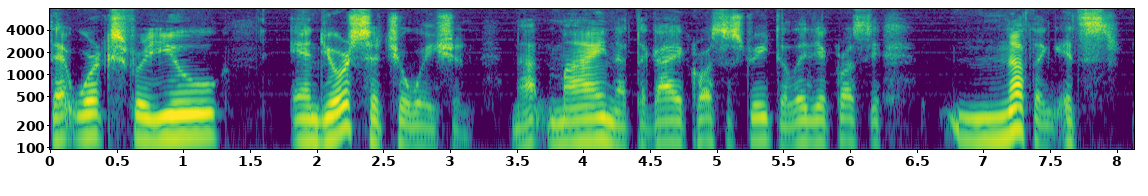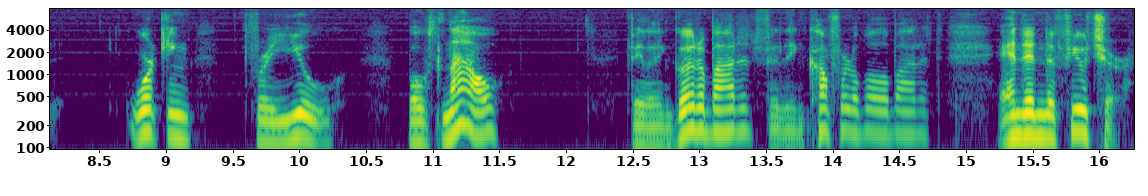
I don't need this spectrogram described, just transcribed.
that works for you and your situation. Not mine, not the guy across the street, the lady across the nothing. It's working for you both now, feeling good about it, feeling comfortable about it, and in the future,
